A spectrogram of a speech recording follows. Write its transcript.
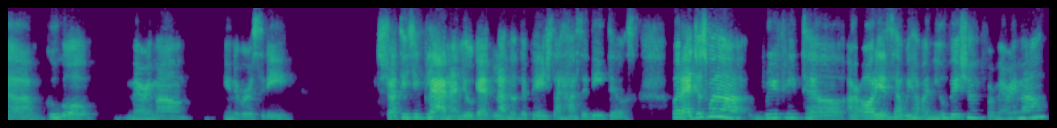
um, Google Marymount University strategic plan and you'll get land on the page that has the details. But I just want to briefly tell our audience that we have a new vision for Marymount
